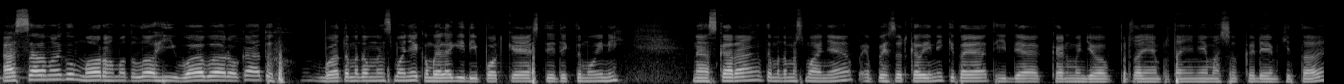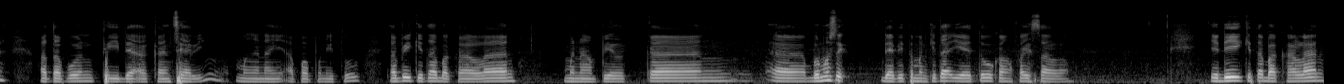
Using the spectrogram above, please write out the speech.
Assalamualaikum warahmatullahi wabarakatuh. Buat teman-teman semuanya kembali lagi di podcast Titik Temu ini. Nah sekarang teman-teman semuanya episode kali ini kita tidak akan menjawab pertanyaan-pertanyaan yang masuk ke DM kita Ataupun tidak akan sharing mengenai apa pun itu. Tapi kita bakalan menampilkan uh, bermusik dari teman kita yaitu Kang Faisal. Jadi kita bakalan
